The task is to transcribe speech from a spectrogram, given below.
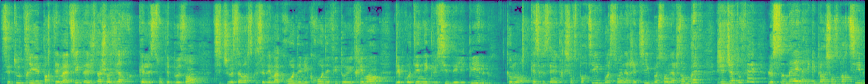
C'est tout trié par thématique, tu as juste à choisir quels sont tes besoins. Si tu veux savoir ce que c'est des macros, des micros, des phytonutriments, des protéines, des glucides, des lipides, comment, qu'est-ce que c'est la nutrition sportive, boisson énergétique, boisson énergisante, bref, j'ai déjà tout fait. Le sommeil, la récupération sportive,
